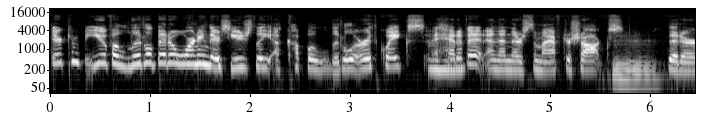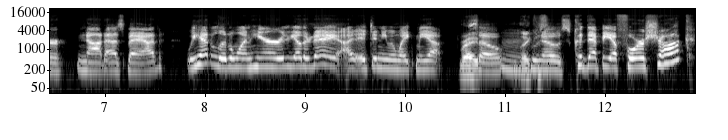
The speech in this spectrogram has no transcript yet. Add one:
there can be you have a little bit of warning. There's usually a couple little earthquakes Mm-hmm. ahead of it, and then there's some aftershocks Hmm. that are not as bad. We had a little one here the other day. I, it didn't even wake me up. Right. So Hmm. Like- who knows? Could that be a foreshock?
